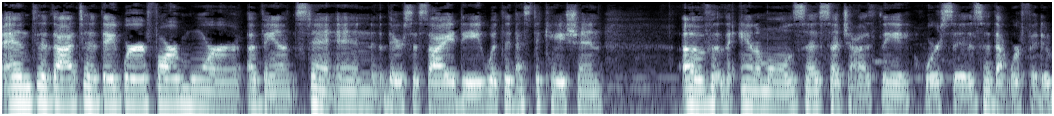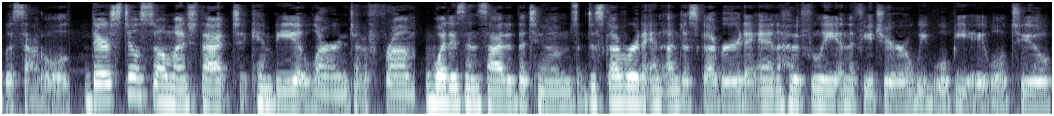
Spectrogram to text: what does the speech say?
And that uh, they were far more advanced in their society with the domestication of the animals uh, such as the horses that were fitted with saddles. There's still so much that can be learned from what is inside of the tombs, discovered and undiscovered, and hopefully in the future we will be able to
